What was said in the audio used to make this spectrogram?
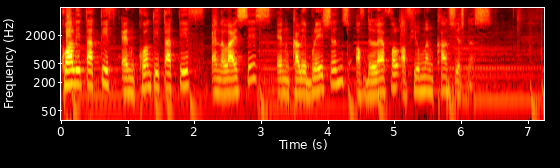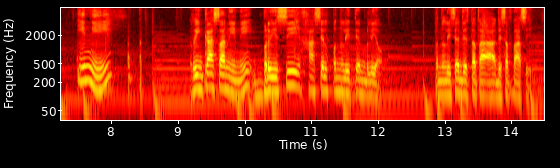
Qualitative and Quantitative Analysis and Calibrations of the Level of Human Consciousness. Ini ringkasan ini berisi hasil penelitian beliau, penelitian disertasi.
